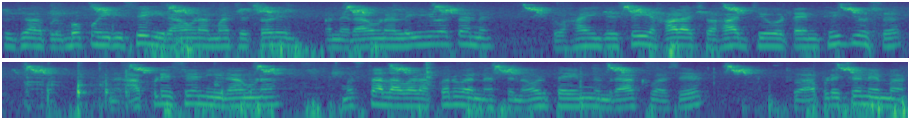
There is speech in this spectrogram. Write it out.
તો જો આપણે બપોરી છે એ રાવણા માથે ચડી અને રાવણા લઈ આવ્યા હતા ને, તો હાઈ જે છે એ સાડા છ હાથ જેવો ટાઈમ થઈ ગયો છે. અને આપણે છે ને રાવણા મસાલાવાળા કરવાના છે ને અડધા એમને એમ રાખવા છે. તો આપણે છે ને એમાં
